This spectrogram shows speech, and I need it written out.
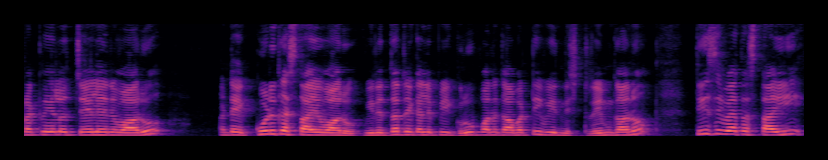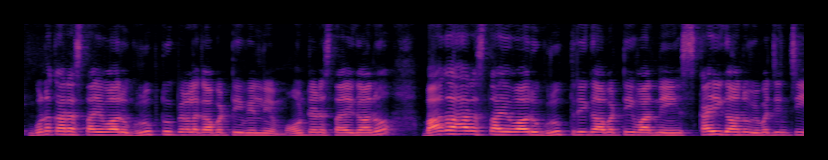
ప్రక్రియలు చేయలేని వారు అంటే కూడిక స్థాయి వారు వీరిద్దరిని కలిపి గ్రూప్ వన్ కాబట్టి వీరిని స్ట్రీమ్గాను తీసివేత స్థాయి గుణకార స్థాయి వారు గ్రూప్ టూ పిల్లలు కాబట్టి వీళ్ళని మౌంటైన్ స్థాయిగాను భాగాహార స్థాయి వారు గ్రూప్ త్రీ కాబట్టి వారిని స్కైగాను విభజించి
